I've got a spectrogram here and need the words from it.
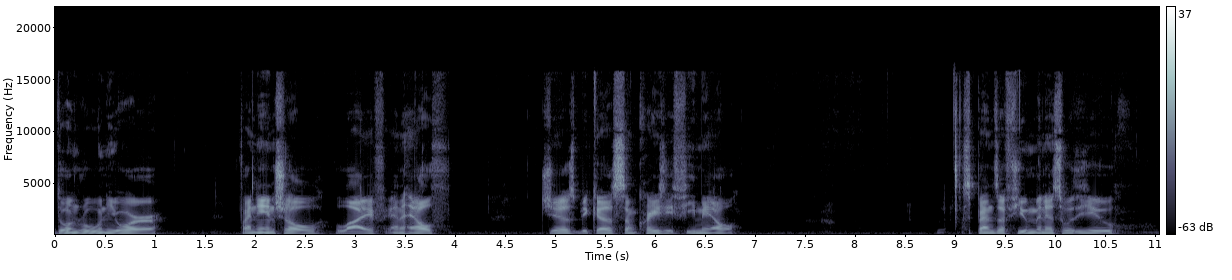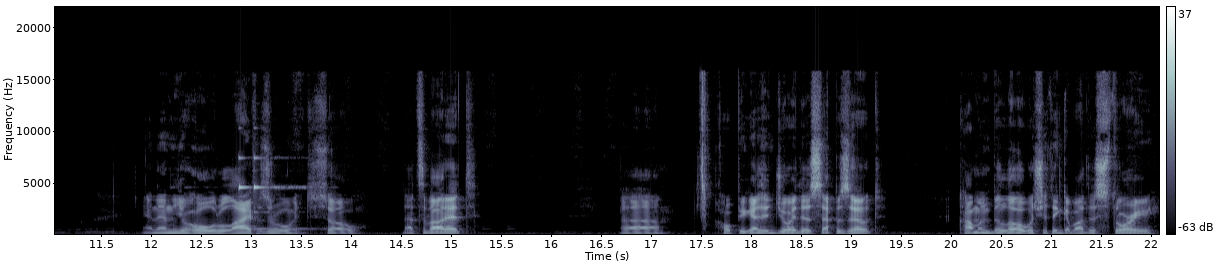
don't ruin your financial life and health just because some crazy female spends a few minutes with you and then your whole life is ruined. So that's about it. Uh, hope you guys enjoyed this episode. Comment below what you think about this story.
